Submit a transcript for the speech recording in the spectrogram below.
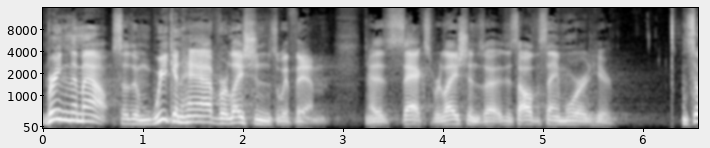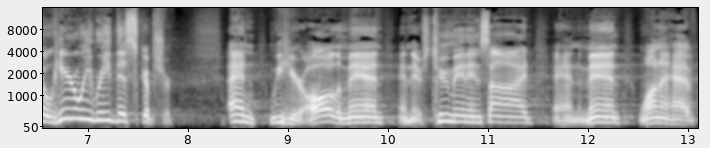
Bring them out so then we can have relations with them. As sex, relations, uh, it's all the same word here. And so here we read this scripture. And we hear all the men, and there's two men inside, and the men want to have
